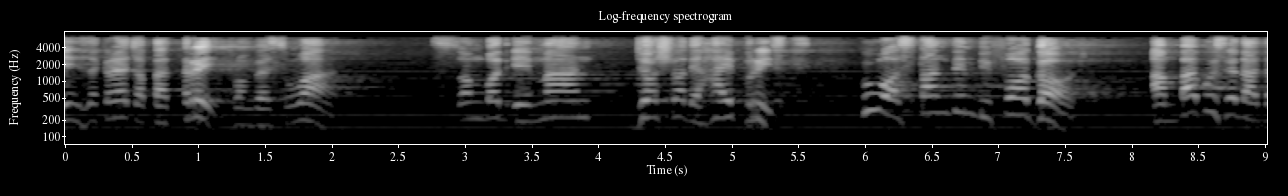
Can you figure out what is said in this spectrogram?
in Zechariah chapter 3 from verse 1. Somebody, a man, Joshua the high priest, who was standing before God. And Bible said that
